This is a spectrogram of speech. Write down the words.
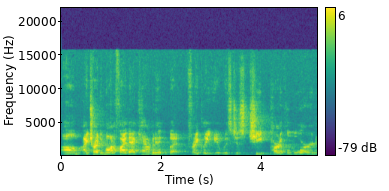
Um, I tried to modify that cabinet, but frankly, it was just cheap particle board,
